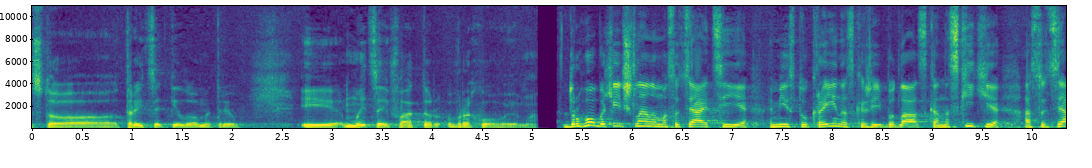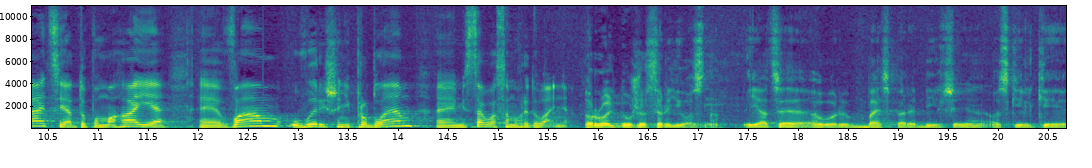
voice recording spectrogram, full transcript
130 кілометрів. І ми цей фактор враховуємо. Дрогобич є членом асоціації міст України. Скажіть, будь ласка, наскільки асоціація допомагає е, вам у вирішенні проблем е, місцевого самоврядування? Роль дуже серйозна. Я це говорю без перебільшення, оскільки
